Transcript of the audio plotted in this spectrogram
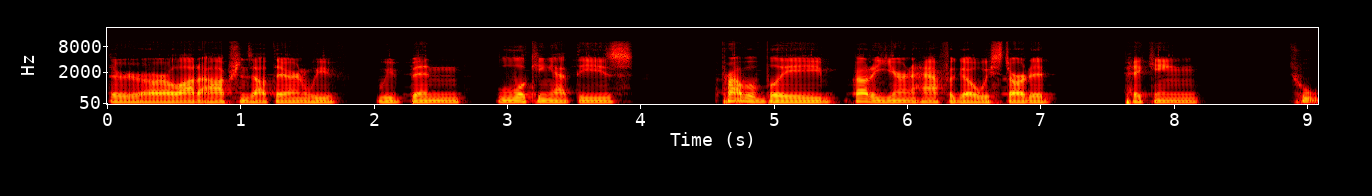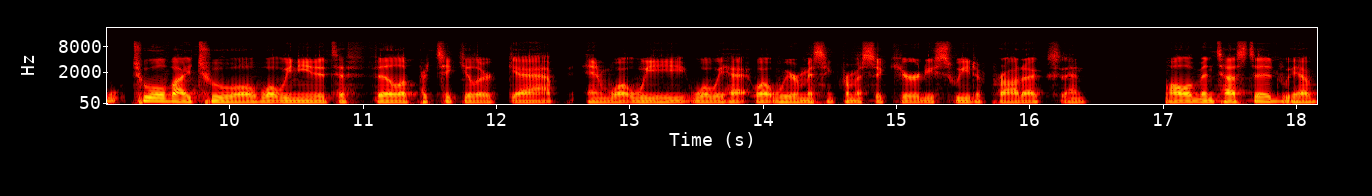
there are a lot of options out there and we've we've been looking at these. Probably about a year and a half ago we started picking tool by tool what we needed to fill a particular gap and what we what we had what we were missing from a security suite of products. And all have been tested. We have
